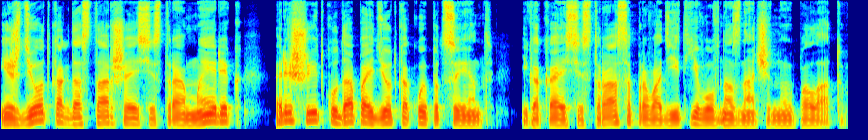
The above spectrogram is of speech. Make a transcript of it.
И ждет, когда старшая сестра Мэрик решит, куда пойдет какой пациент – и какая сестра сопроводит его в назначенную палату.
